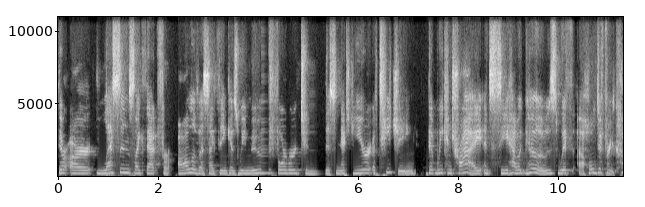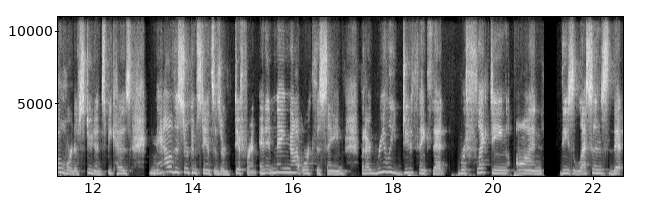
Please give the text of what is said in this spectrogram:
there are lessons like that for all of us, I think, as we move forward to this next year of teaching that we can try and see how it goes with a whole different cohort of students because now the circumstances are different and it may not work the same. But I really do think that reflecting on these lessons that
